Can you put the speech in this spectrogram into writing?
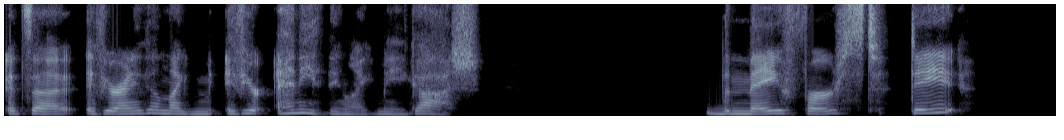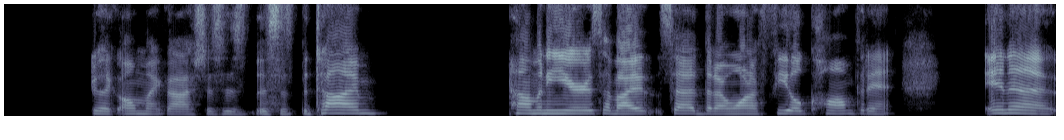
It's a if you're anything like m if you're anything like me, gosh the May 1st date you're like, "Oh my gosh, this is this is the time. How many years have I said that I wanna feel confident in a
